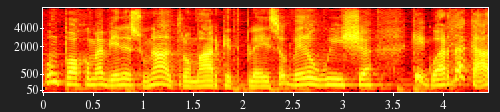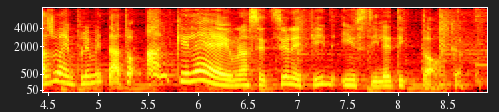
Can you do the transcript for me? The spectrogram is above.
un po' come avviene su un altro marketplace, ovvero Wish, che guarda caso ha implementato anche lei una sezione feed in stile TikTok.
